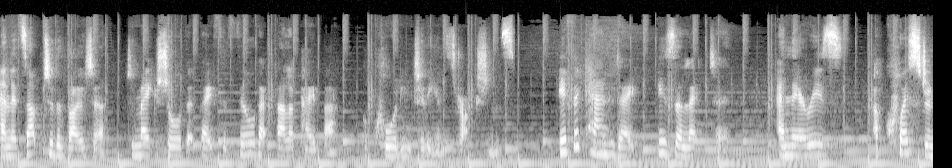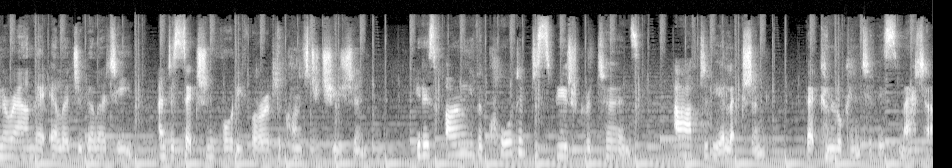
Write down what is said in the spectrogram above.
And it's up to the voter to make sure that they fulfil that ballot paper according to the instructions. If a candidate is elected and there is a question around their eligibility under Section 44 of the Constitution, it is only the Court of Disputed Returns after the election that can look into this matter.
